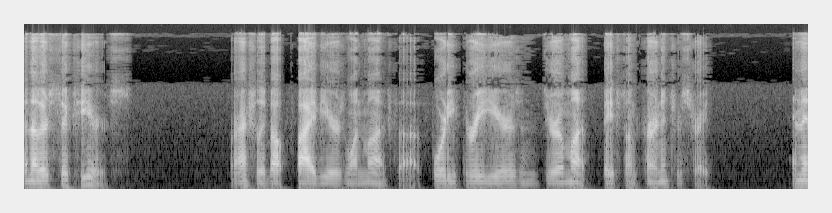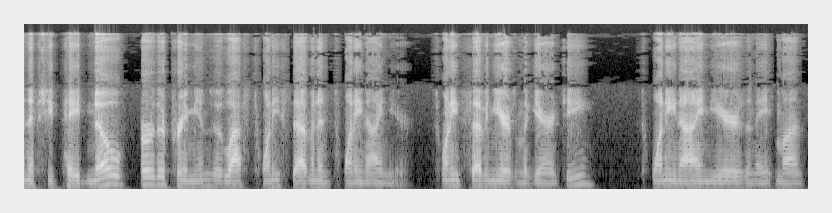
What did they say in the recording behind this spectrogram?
another six years, or actually about five years, one month, uh, 43 years and zero months based on current interest rates. And then if she paid no further premiums, it would last 27 and 29 years. 27 years on the guarantee, 29 years and eight months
